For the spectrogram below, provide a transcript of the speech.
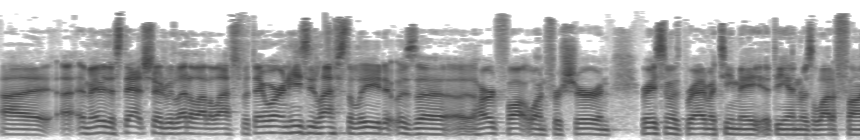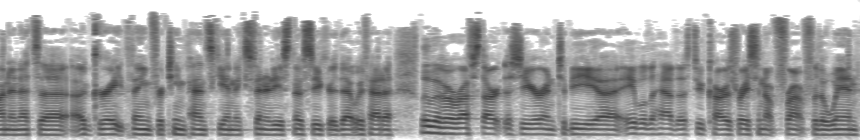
Uh, and maybe the stats showed we led a lot of laps, but they weren't easy laps to lead. It was a, a hard fought one for sure. And racing with Brad, my teammate, at the end was a lot of fun, and that's a, a great thing for Team Penske and Xfinity. It's no secret that we've had a little bit of a rough start this year, and to be uh, able to have those two cars racing up front for the win.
